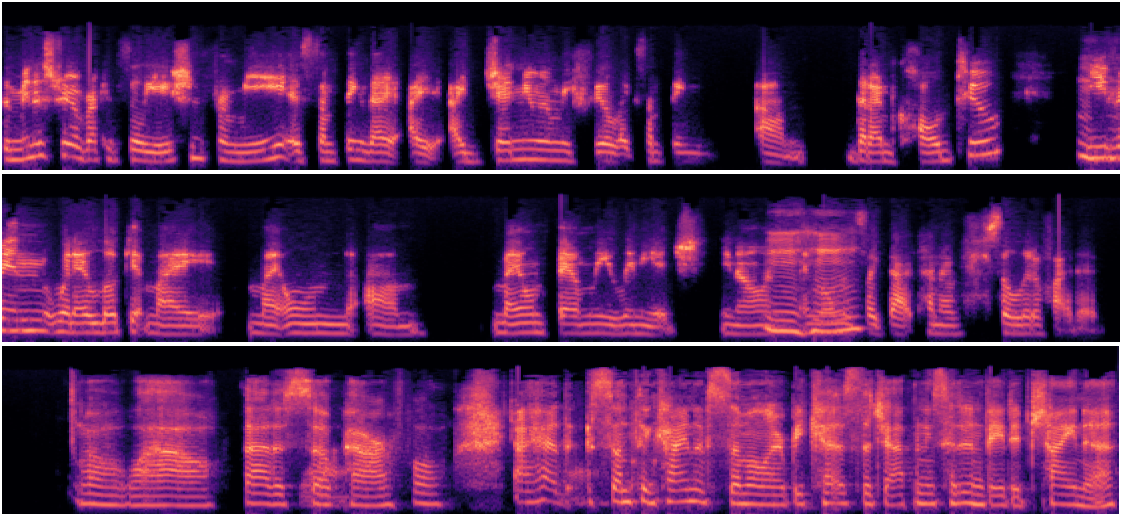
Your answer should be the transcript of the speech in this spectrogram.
the ministry of reconciliation for me is something that I, I genuinely feel like something um, that I'm called to, mm-hmm. even when I look at my my own um, my own family lineage, you know, and, mm-hmm. and, moments like that kind of solidified it. Oh wow, that is yeah. so powerful. I had yeah. something kind of similar because the Japanese had invaded China,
